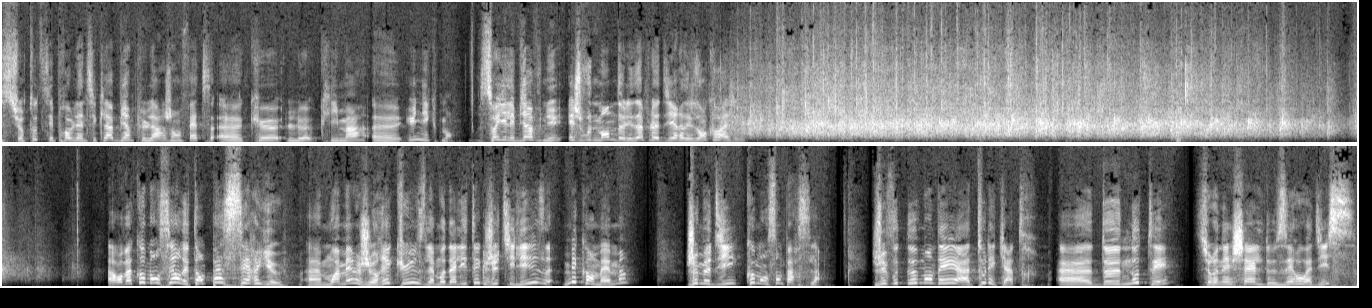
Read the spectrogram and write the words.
sur toutes ces problématiques-là, bien plus larges en fait que le climat uniquement. Soyez les bienvenus et je vous demande de les applaudir et de les encourager. Alors on va commencer en n'étant pas sérieux. Euh, moi-même, je récuse la modalité que j'utilise, mais quand même, je me dis, commençons par cela. Je vais vous demander à tous les quatre euh, de noter sur une échelle de 0 à 10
